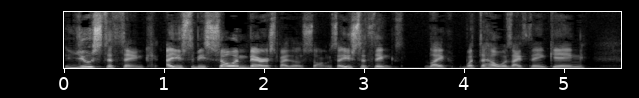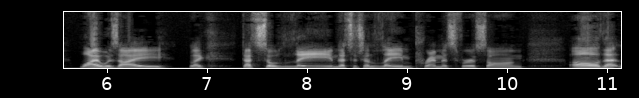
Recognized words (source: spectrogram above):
used to think, I used to be so embarrassed by those songs. I used to think, like, what the hell was I thinking? Why was I, like, that's so lame. That's such a lame premise for a song. Oh, that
